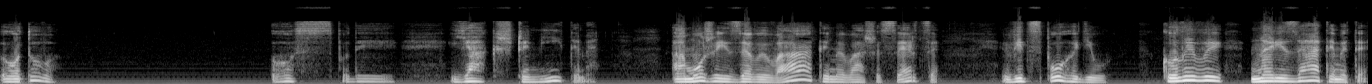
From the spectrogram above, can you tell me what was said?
Готово? Господи, як щемітиме, а може, і завиватиме ваше серце від спогадів, коли ви нарізатимете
